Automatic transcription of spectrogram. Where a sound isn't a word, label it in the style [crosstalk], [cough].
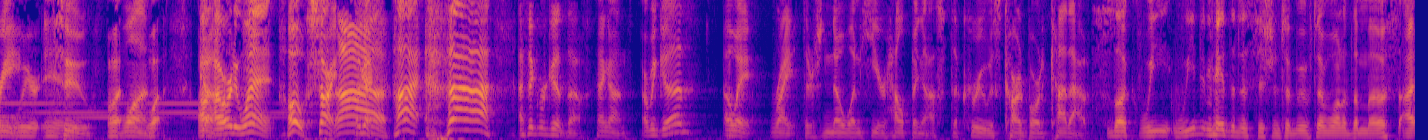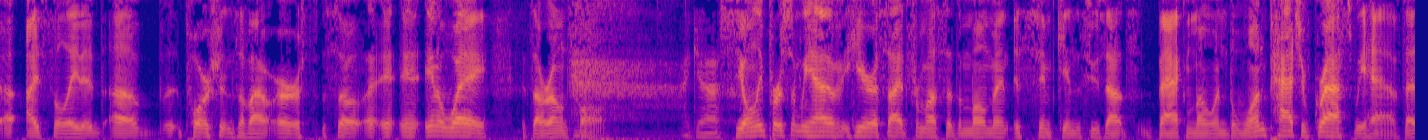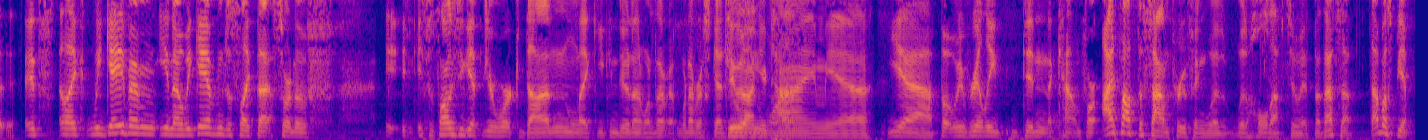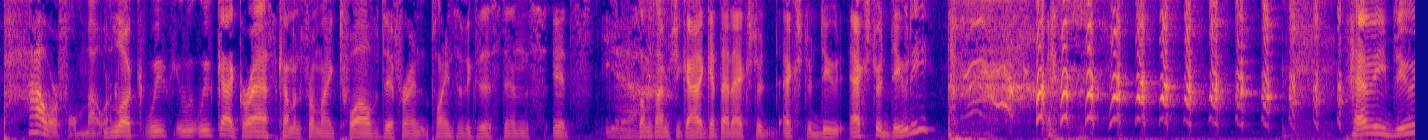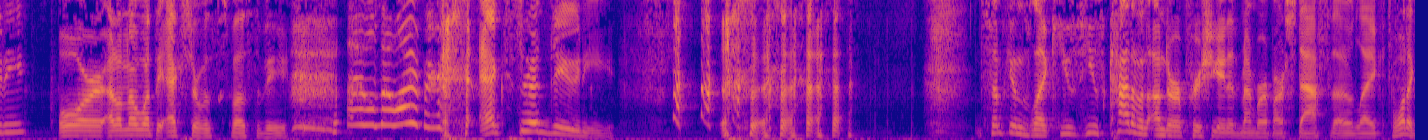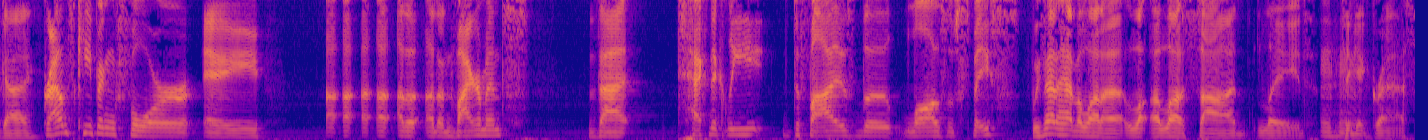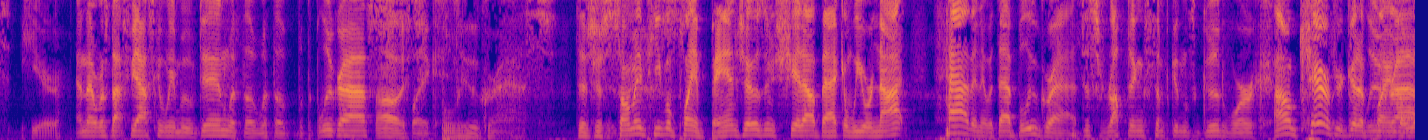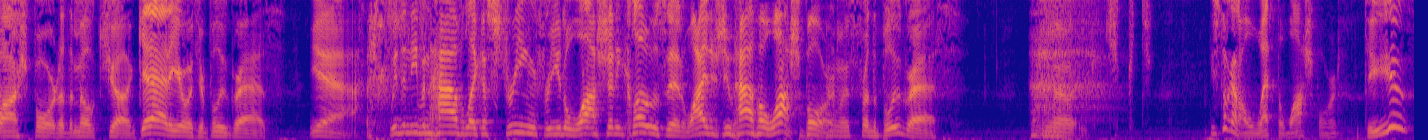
Three, We're in. two, What? one, What? I I already went. Oh, sorry. Ah. Okay. Hi. [laughs] I think we're good though. Hang on. Are we good? Oh wait, right. There's no one here helping us. The crew is cardboard cutouts. Look, we we made the decision to move to one of the most I, uh, isolated uh, portions of our Earth. So, uh, in, in a way, it's our own fault. I guess. The only person we have here aside from us at the moment is Simpkins, who's out back mowing the one patch of grass we have. That it's like we gave him, you know, we gave him just like that sort of. If, if as long as you get your work done, like you can do it on whatever whatever schedule. do it on you your want. time, yeah. Yeah, but we really didn't account for. I thought the soundproofing would would hold up to it, but that's a that must be a powerful mower. Look, we we've got grass coming from like twelve different planes of existence. It's Yeah. sometimes you got to get that extra extra duty extra duty. [laughs] Heavy duty, or I don't know what the extra was supposed to be. I don't know either. [laughs] extra duty. Simpkins, like he's he's kind of an underappreciated member of our staff, though. Like What a guy. groundskeeping for a, a, a, a, a an environment that technically defies the laws of space. We've had to have a lot of a lot of sod laid Mm-hmm. to get grass here. And there was that fiasco we moved in with the with the with the bluegrass. Oh, it's like bluegrass. There's just so many people playing banjos and shit out back, and we were not having it with that bluegrass. disrupting Simpkins' good work. I don't care if you're good at playing the washboard or the milk jug. Get out of here with your bluegrass. Yeah, we didn't even have like a stream for you to wash any clothes in. Why did you have a washboard? It was for the bluegrass. You know, [sighs] You still gotta wet the washboard. do you?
